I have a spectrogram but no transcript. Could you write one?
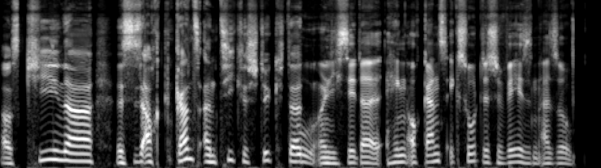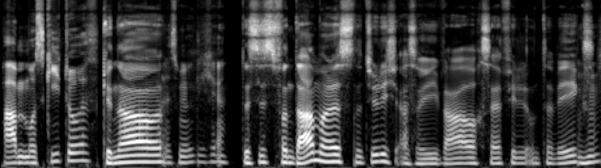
aus China, es ist auch ein ganz antikes Stück da, Uh, und ich sehe, da hängen auch ganz exotische Wesen, also paar Moskitos, genau, alles Mögliche. das ist von damals natürlich, also ich war auch sehr viel unterwegs, Mhm.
